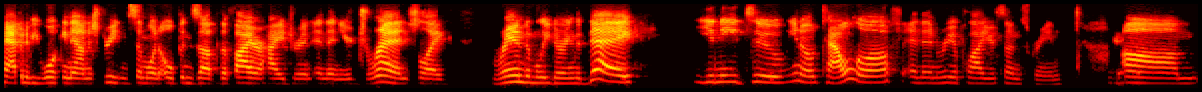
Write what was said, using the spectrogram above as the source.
happen to be walking down the street and someone opens up the fire hydrant and then you're drenched like randomly during the day. You need to you know towel off and then reapply your sunscreen. Um,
